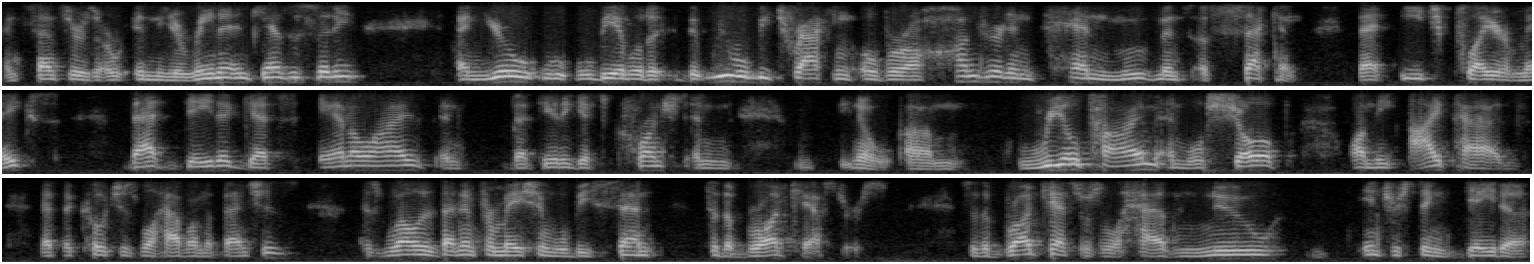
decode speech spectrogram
and sensors are in the arena in Kansas City. And you will be able to, that we will be tracking over 110 movements a second that each player makes that data gets analyzed and that data gets crunched and you know um, real time and will show up on the iPads that the coaches will have on the benches, as well as that information will be sent to the broadcasters. So the broadcasters will have new, interesting data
